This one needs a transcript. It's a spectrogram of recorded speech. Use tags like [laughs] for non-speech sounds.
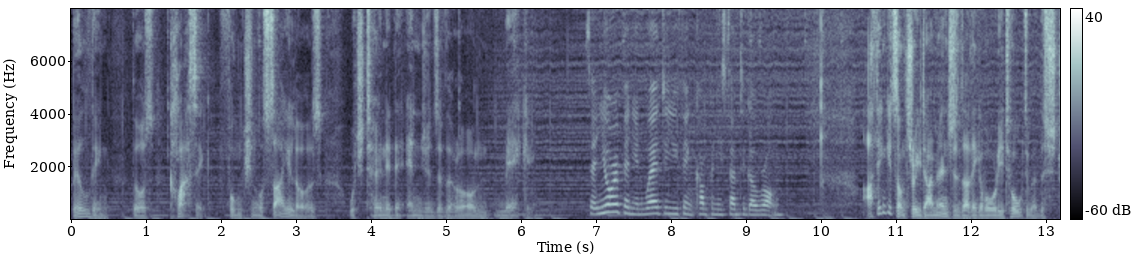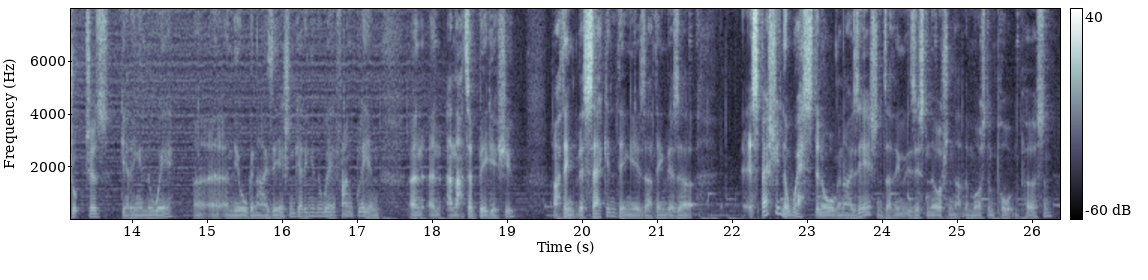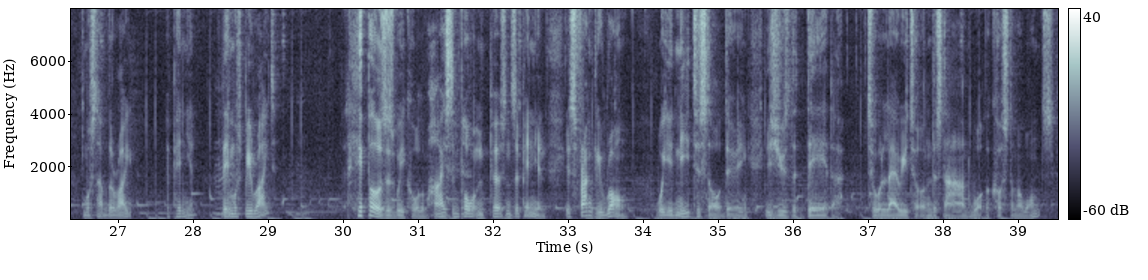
building those classic functional silos which turn into engines of their own making. So in your opinion, where do you think companies tend to go wrong? I think it's on three dimensions. I think I've already talked about the structures getting in the way uh, and the organisation getting in the way, frankly, and, and, and, and that's a big issue. I think the second thing is I think there's a, especially in the Western organisations, I think there's this notion that the most important person must have the right opinion. They must be right. Hippos, as we call them, highest important person's opinion, is frankly wrong. What you need to start doing is use the data to allow you to understand what the customer wants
